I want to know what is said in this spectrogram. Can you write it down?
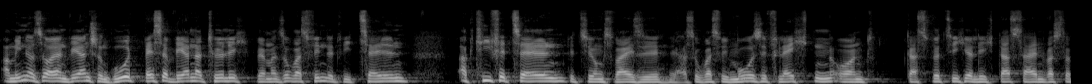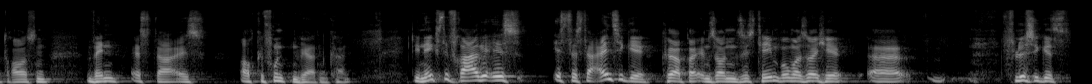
Aminosäuren wären schon gut. Besser wäre natürlich, wenn man sowas findet wie Zellen aktive Zellen beziehungsweise ja, sowas wie Moose, Flechten und das wird sicherlich das sein, was da draußen, wenn es da ist, auch gefunden werden kann. Die nächste Frage ist, ist das der einzige Körper im Sonnensystem, wo man solche äh, flüssiges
